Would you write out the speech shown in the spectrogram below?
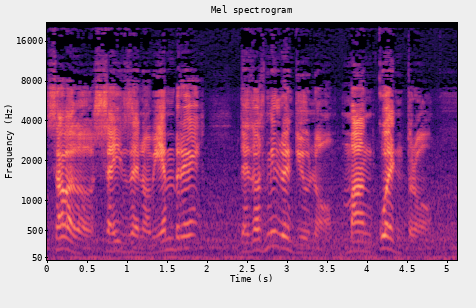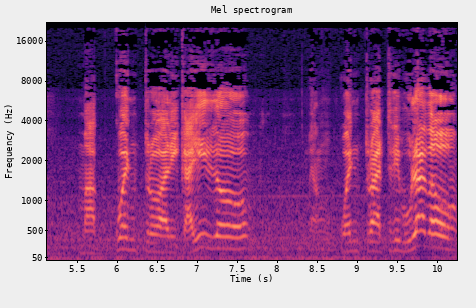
Sábado 6 de noviembre de 2021. Me encuentro. Me encuentro alicaído. Me encuentro atribulado.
